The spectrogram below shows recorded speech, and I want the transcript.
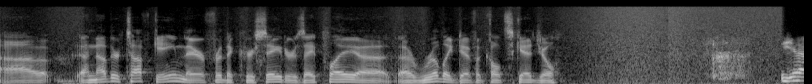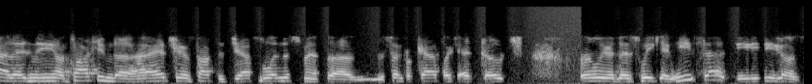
Uh, another tough game there for the Crusaders. They play a, a really difficult schedule. Yeah, then you know, talking to I had a chance to talk to Jeff Lindesmith, uh, the Central Catholic head coach, earlier this week, and he said he, he goes,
